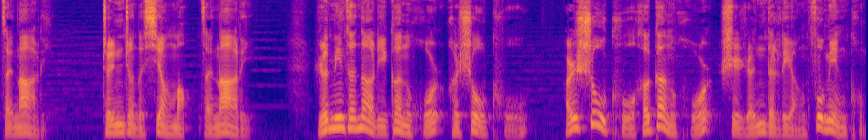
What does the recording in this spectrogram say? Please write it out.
在那里，真正的相貌在那里。人民在那里干活和受苦，而受苦和干活是人的两副面孔。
